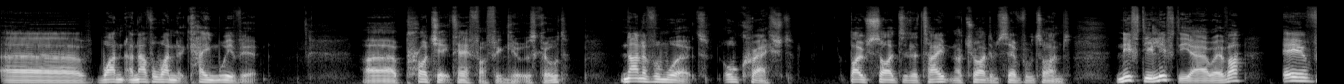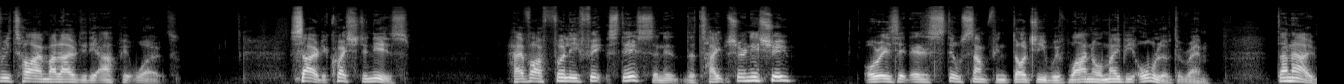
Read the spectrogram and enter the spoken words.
uh, one another one that came with it, uh, Project F, I think it was called. None of them worked. All crashed. Both sides of the tape, and I tried them several times. Nifty Lifty, however, every time I loaded it up, it worked. So the question is, have I fully fixed this and the tapes are an issue? Or is it there's still something dodgy with one or maybe all of the RAM? Don't know.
